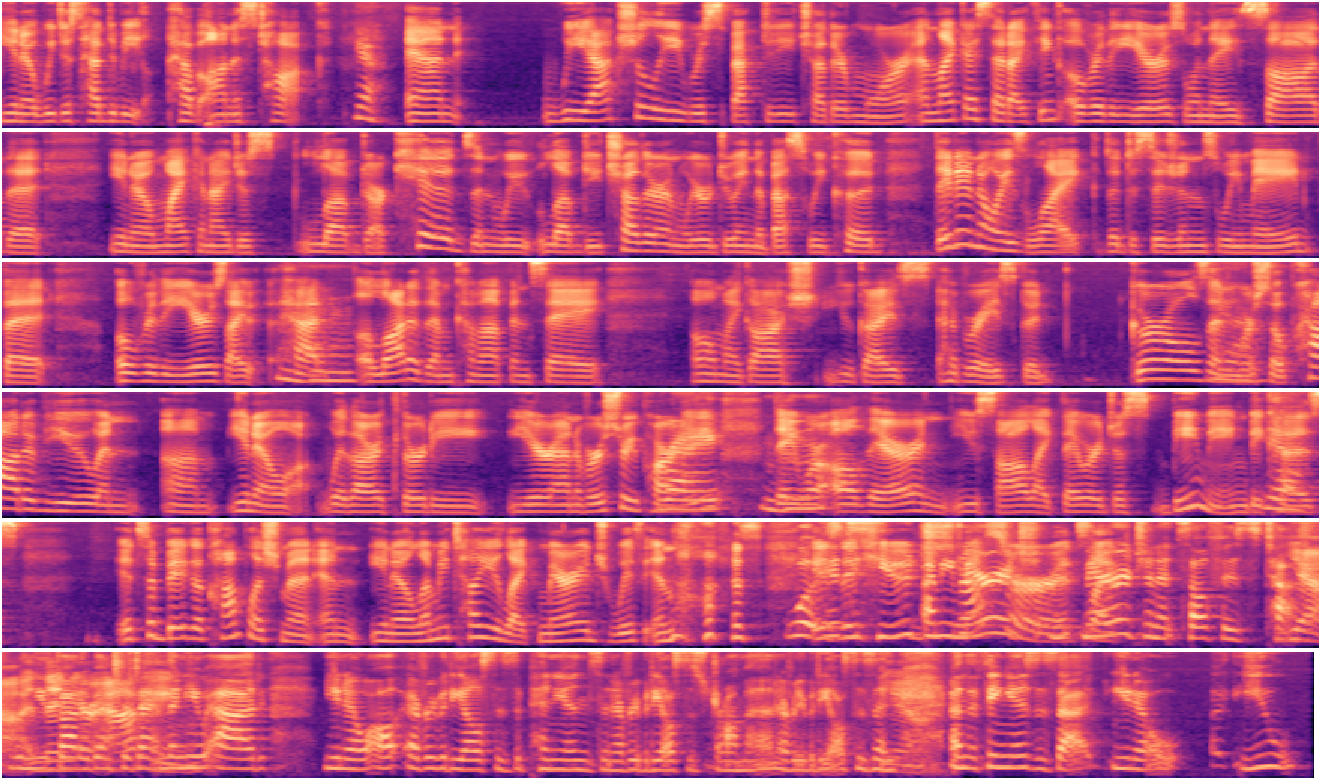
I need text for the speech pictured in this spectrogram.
you know, we just had to be have honest talk. Yeah. And we actually respected each other more. And like I said, I think over the years when they saw that, you know, Mike and I just loved our kids and we loved each other and we were doing the best we could, they didn't always like the decisions we made. But over the years, I had a lot of them come up and say, Oh my gosh, you guys have raised good girls and Yeah. we're so proud of you and um, you know with our 30 year anniversary party Right. they were all there and you saw like they were just beaming because it's a big accomplishment and you know let me tell you like marriage with in-laws is a huge I mean, stressor. marriage it's like marriage in itself is tough Yeah, when and you've got a bunch of time, and then you add, you know, all everybody else's opinions and everybody else's drama and everybody else's and Yeah. and the thing is, is that you know you.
